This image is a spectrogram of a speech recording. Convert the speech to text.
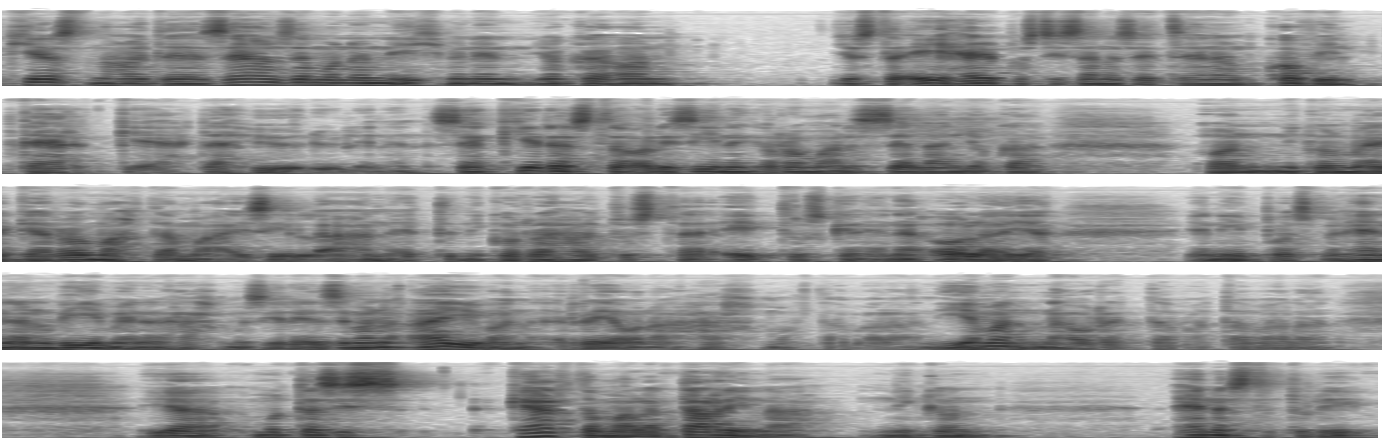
kirjastonhoitaja, se on semmoinen ihminen, joka on, josta ei helposti sanoisi, että hän on kovin tärkeä tai hyödyllinen. Se kirjasto oli siinä romaanissa sellainen, joka on niin kuin melkein romahtamaisillaan, että niin kuin rahoitusta ei tuskin enää ole ja ja niin poispäin. Hän on viimeinen hahmo siellä ja se on aivan reuna-hahmo tavallaan, hieman naurettava tavallaan. Ja, mutta siis kertomalla tarinaa, niin kun hänestä tuli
